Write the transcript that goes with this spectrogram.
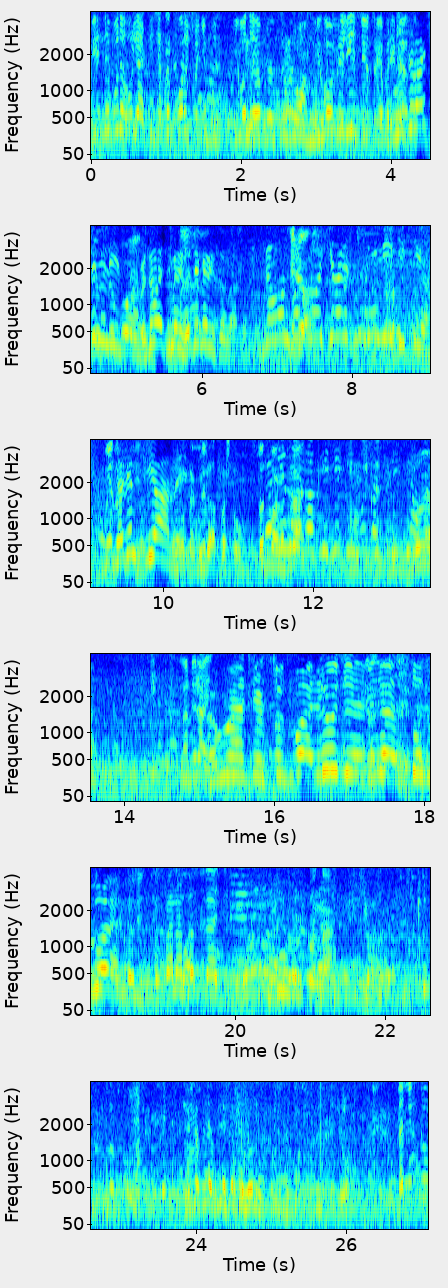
Він не буде гуляти, він зараз не творить щось. Його треба, його в міліцію треба, ребята. Вызывайте милицию. Визивайте міліцію, де міліція наша? Да он Серёж. больной человек, вы что не видите? Вызови Да он милицию. пьяный. Куди, по що? 102, Да не набирай. надо отведите его, как ребенок. Набирай. Давайте 102 люди, меня 120. Турку на. Да ніхто.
